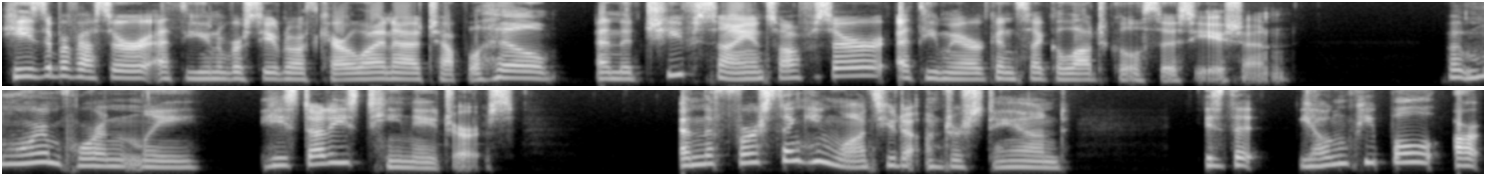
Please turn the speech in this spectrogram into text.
He's a professor at the University of North Carolina, Chapel Hill, and the chief science officer at the American Psychological Association. But more importantly, he studies teenagers. And the first thing he wants you to understand is that young people are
